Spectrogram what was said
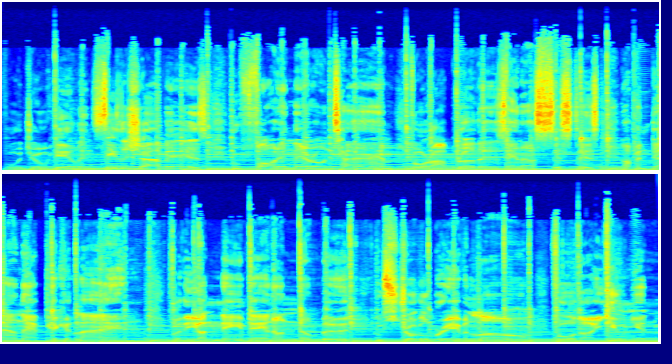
For Joe Hill and Cesar Chavez, who fought in their own time. For our brothers and our sisters up and down that picket line. For the unnamed and unnumbered, who struggle brave and long. For the Union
